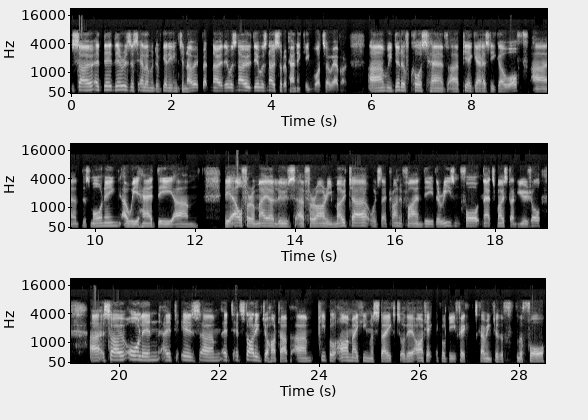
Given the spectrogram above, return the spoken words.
So uh, there, there is this element of getting to know it, but no, there was no there was no sort of panicking whatsoever. Uh, we did, of course, have uh, Pierre Gasly go off uh, this morning. Uh, we had the um, the Alfa Romeo lose a Ferrari motor, which they're trying to find the, the reason for. That's most unusual. Uh, so all in, it is um, it, it's starting to hot up. Um, people are making mistakes, or there are technical defects coming to the the fore,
